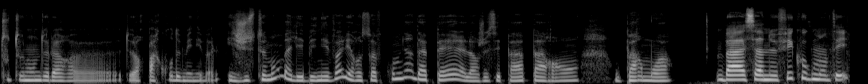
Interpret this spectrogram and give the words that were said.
tout au long de leur, de leur parcours de bénévole. Et justement, bah, les bénévoles, ils reçoivent combien d'appels? Alors, je ne sais pas, par an ou par mois? Bah, ça ne fait qu'augmenter.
